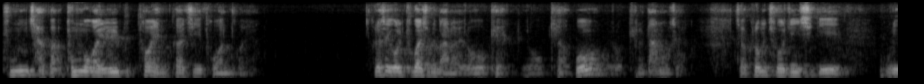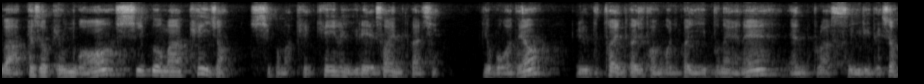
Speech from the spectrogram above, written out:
분자가 분모가 1부터 n까지 더한 거예요. 그래서 이걸 두 가지로 나눠요. 이렇게 이렇게 하고 이렇게로 나눠줘요. 자 그러면 주어진 식이 우리가 앞에서 배운 거 시그마 k죠. 시그마 k. k는 1에서 n까지. 이거 뭐가 돼요? 1부터 n까지 더한 거니까 2분의 n에 n 플러스 1이 되죠.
